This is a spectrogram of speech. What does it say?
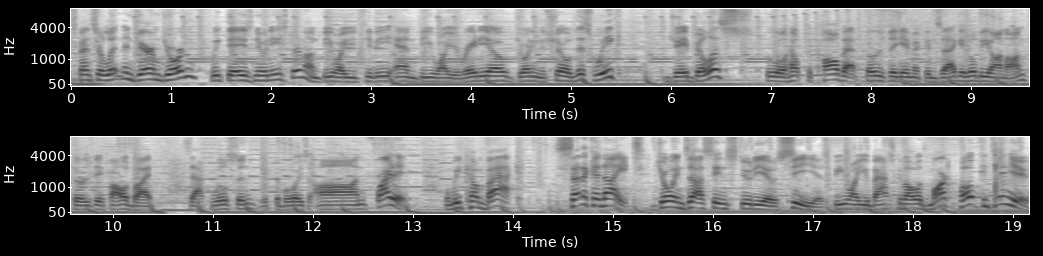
Spencer Linton and Jarom Jordan, weekdays noon Eastern on BYU TV and BYU Radio. Joining the show this week, Jay Bilas, who will help to call that Thursday game at Gonzaga. He'll be on on Thursday, followed by Zach Wilson with the boys on Friday. When we come back, Seneca Knight joins us in Studio C as BYU basketball with Mark Pope continues.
